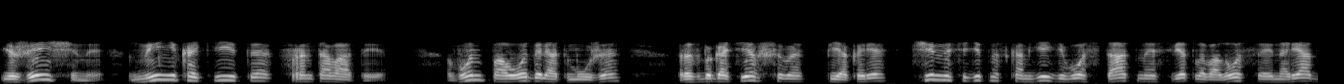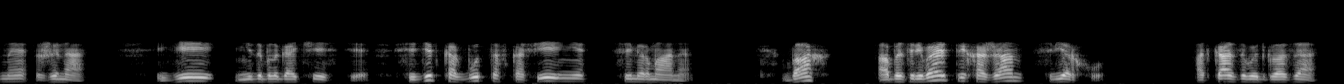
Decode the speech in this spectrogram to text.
И женщины ныне какие-то фронтоватые. Вон поодаль от мужа, разбогатевшего пекаря, чинно сидит на скамье его статная, светловолосая, нарядная жена. Ей не до благочестия, сидит как будто в кофейне Циммермана. Бах обозревает прихожан сверху. Отказывают глаза,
